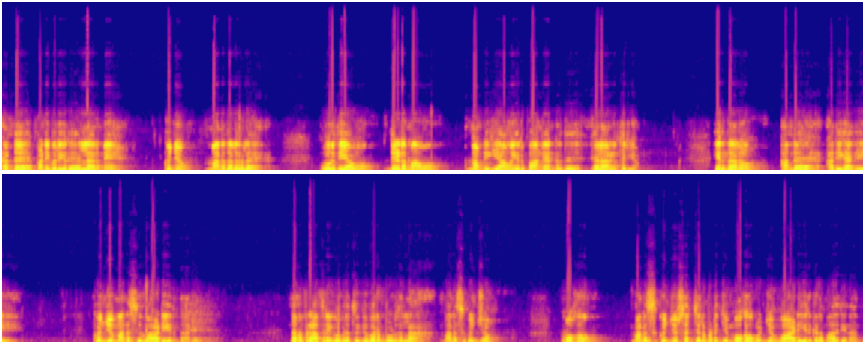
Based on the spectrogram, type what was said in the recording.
அந்த பணிபுரிகிற எல்லாருமே கொஞ்சம் மனதளவில் உறுதியாகவும் திடமாகவும் நம்பிக்கையாகவும் இருப்பாங்கன்றது எல்லாருக்கும் தெரியும். இருந்தாலும் அந்த அதிகாரி கொஞ்சம் மனசு வாடி இருந்தார். நம்ம பிரார்த்தனை கோபுரத்துக்கு வரும்பொழுதெல்லாம் மனசு கொஞ்சம் முகம் மனசு கொஞ்சம் சஞ்சலம் அடைஞ்சு முகம் கொஞ்சம் வாடி இருக்கிற மாதிரி நான்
